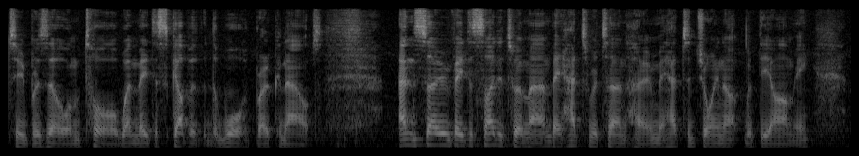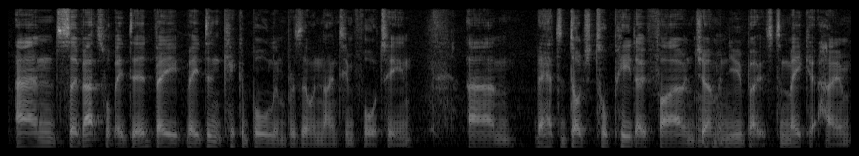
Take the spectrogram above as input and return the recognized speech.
to Brazil on tour when they discovered that the war had broken out. And so they decided to a man they had to return home, they had to join up with the army. And so that's what they did. They, they didn't kick a ball in Brazil in 1914. Um, they had to dodge torpedo fire and German mm -hmm. U-boats to make it home.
